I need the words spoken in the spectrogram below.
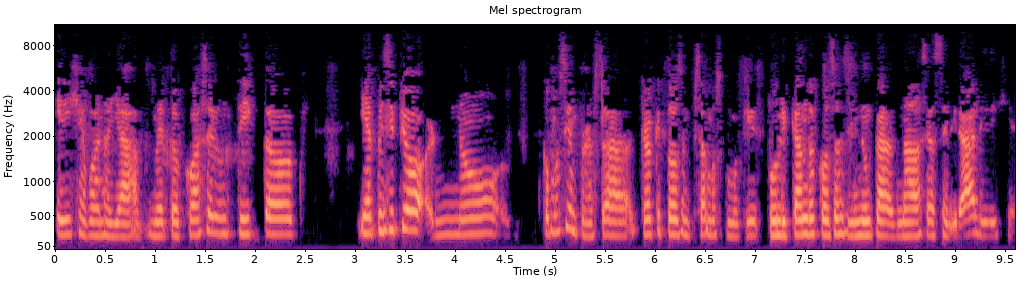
Y dije, bueno, ya me tocó hacer un TikTok y al principio no, como siempre, o sea, creo que todos empezamos como que publicando cosas y nunca nada se hace viral y dije,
